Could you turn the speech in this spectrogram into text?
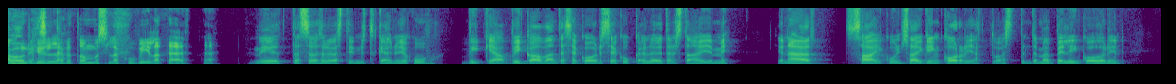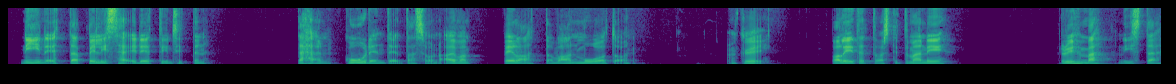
On kyllä, kun tuommoisilla kuvilla täyttää. niin, että tässä on selvästi nyt käynyt joku vika, vika vaan tässä koodissa ja kuka ei löytänyt sitä aiemmin. Ja nämä sai kuin saikin korjattua sitten tämän pelin koodin niin, että pelissä edettiin sitten tähän kuudenteen tasoon aivan pelattavaan muotoon. Okei. Okay. valitettavasti tämä niin ryhmä niistä,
